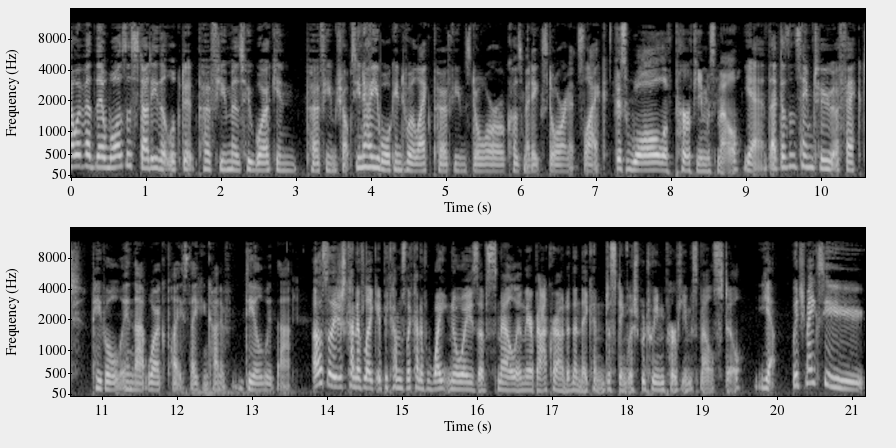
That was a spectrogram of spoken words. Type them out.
However, there was a study that looked at perfumers who work in perfume shops. You know how you walk into a like perfume store or cosmetic store and it's like This wall of perfume smell. yeah, that doesn't seem to affect people in that workplace. They can kind of deal with that. Oh, so they just kind of like, it becomes the kind of white noise of smell in their background, and then they can distinguish between perfume smells still. Yeah, which makes you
